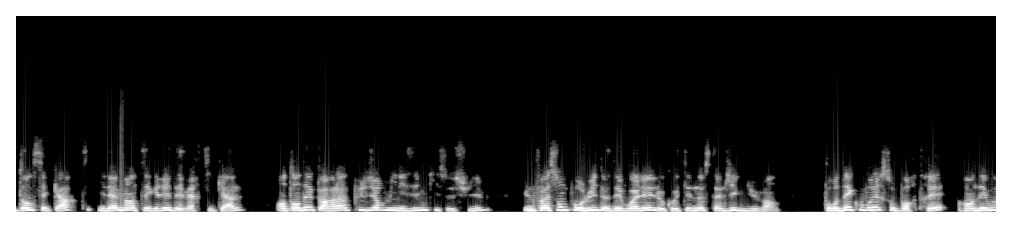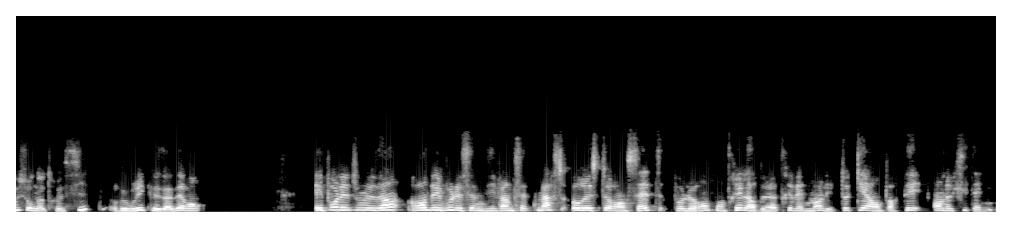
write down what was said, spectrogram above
Dans ces cartes, il aime intégrer des verticales, entendez par là plusieurs millésimes qui se suivent, une façon pour lui de dévoiler le côté nostalgique du vin. Pour découvrir son portrait, rendez-vous sur notre site, rubrique Les adhérents. Et pour les Toulousains, rendez-vous le samedi 27 mars au restaurant 7 pour le rencontrer lors de notre événement Les Toquets à emporter en Occitanie.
